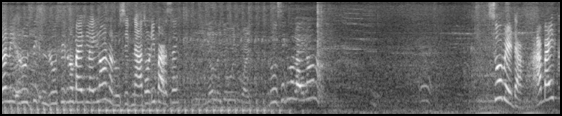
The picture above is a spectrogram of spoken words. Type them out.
તો ની- ઋષિક ઋષિકનું બાઇક લઈ લો ને ઋષિક ના થોડી પાડશે? ઋષિકનું લઈ લો ને. શું બેટા? આ બાઈક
